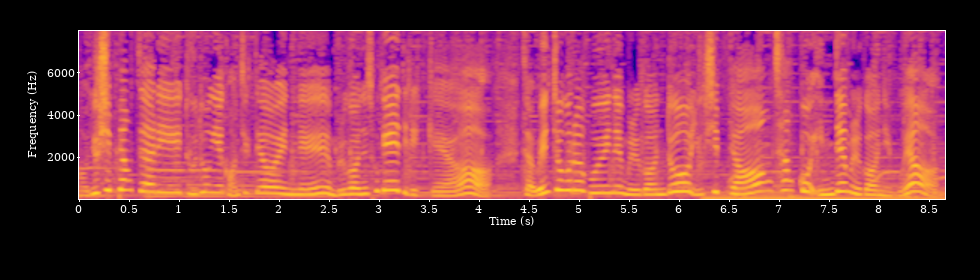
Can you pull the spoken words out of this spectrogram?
어, 60평짜리 두 동이 건축되어 있는 물건을 소개해 드릴게요. 자, 왼쪽으로 보이는 물건도 60평 창고 임대 물건이고요.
